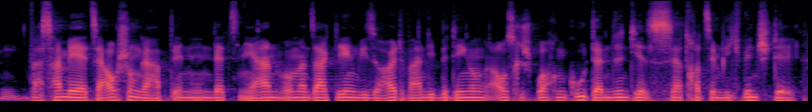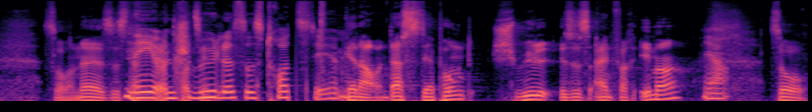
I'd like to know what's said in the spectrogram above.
was haben wir jetzt ja auch schon gehabt in den letzten Jahren, wo man sagt, irgendwie so, heute waren die Bedingungen ausgesprochen gut, dann sind die, es ist ja trotzdem nicht windstill. So, ne, es ist nee, und trotzdem, schwül ist es trotzdem. Genau, und das ist der Punkt. Schwül ist es einfach immer. Ja. So.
